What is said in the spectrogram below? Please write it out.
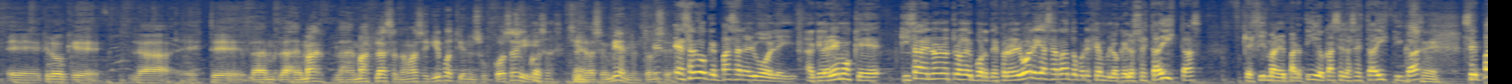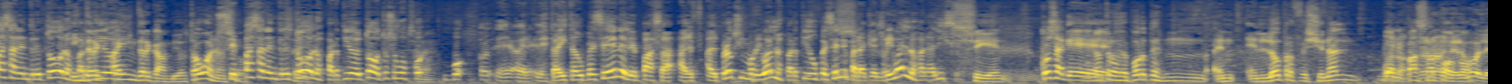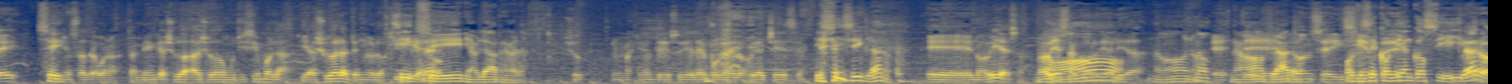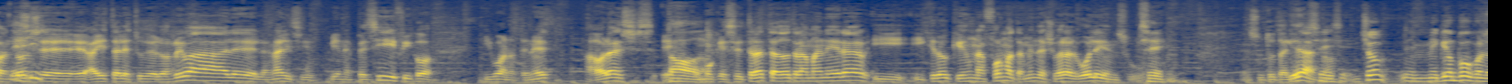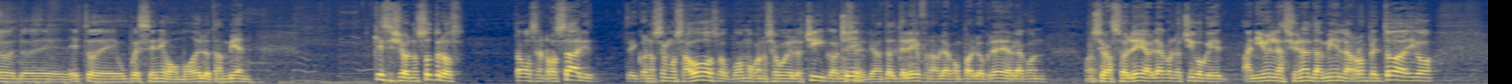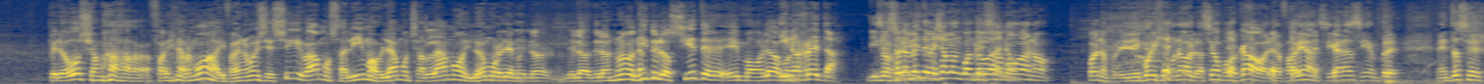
Eh, creo que la, este, la- las demás, las demás plazas, los demás equipos tienen sus cosas y, cosas. y Sí. lo hacen bien. Entonces, Es algo que pasa en el vóley. Aclaremos que quizás no en otros deportes, pero en el vóley hace rato, por ejemplo, que los estadistas que filman el partido, que hacen las estadísticas, Sí. se pasan entre todos los Inter- partidos. hay intercambio, está bueno. se eso. pasan entre Sí. todos los partidos de todo. Entonces vos, vos- eh, a ver, el estadista de UPCN le pasa al, al próximo rival los partidos de UPCN para que el rival los analice. Sí, en, Cosa que. en otros deportes, mm, en, en lo profesional, Bueno, pasa no, no, poco. en el vóley, Sí. años atrás, bueno, también que ayuda, ha ayudado muchísimo la, y ayuda la tecnología. Sí, claro. Sí, ni hablar, ni hablar. Yo, imagínate que soy de la época de los VHS. Sí, sí, claro. Eh, no había eso, no, había esa cordialidad. No, no, no, Este, claro. Entonces, y Porque se escondían cositas. y claro, entonces eh, ahí está el estudio de los rivales, el análisis bien específico. Y bueno, tenés. Ahora es, como que se trata de otra manera y, y creo que es una forma también de ayudar al vóley en su, Sí. En su totalidad. Sí, ¿no? sí. Yo eh, me quedo un poco con lo, lo de esto de UPCN como modelo también. ¿Qué sé yo? Nosotros estamos en Rosario, te conocemos a vos o podemos conocer a de los chicos, no Sí. sé, levantar el teléfono, hablar con Pablo Clare, hablar con, con Seba Solé, hablar con los chicos que a nivel nacional también la rompen toda, digo. Pero vos llamás a Fabián Hermosa y Fabián Hermosa dice, sí, vamos, salimos, hablamos, charlamos y lo hemos, de, lo- de lo- de los nuevos títulos, siete hemos hablado y con nos reta. Dice, nos solamente reta. me llaman cuando Me gano. llamo, gano. Bueno, y después dijimos, no, lo hacemos por acá, vale, Fabián, si gana siempre. Entonces,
